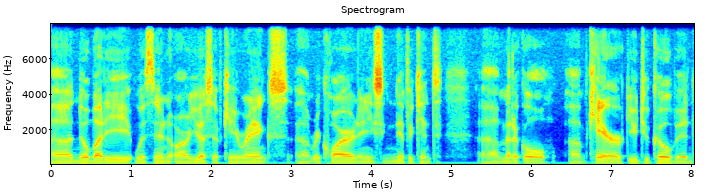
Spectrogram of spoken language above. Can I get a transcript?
uh, nobody within our USFK ranks uh, required any significant uh, medical um, care due to COVID.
